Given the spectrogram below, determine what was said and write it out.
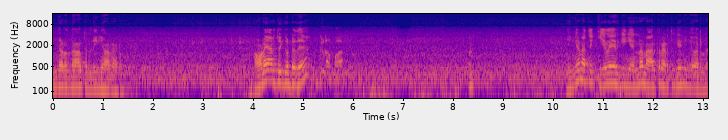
இந்த இடம் தான் தெரியலிங்கான இடம். அவனை யார் தூக்கி விட்டது? எங்கே நான் கீழே இருக்கீங்க? என்ன நான் இருக்கிற இடத்துக்கே நீங்கள் வரல.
